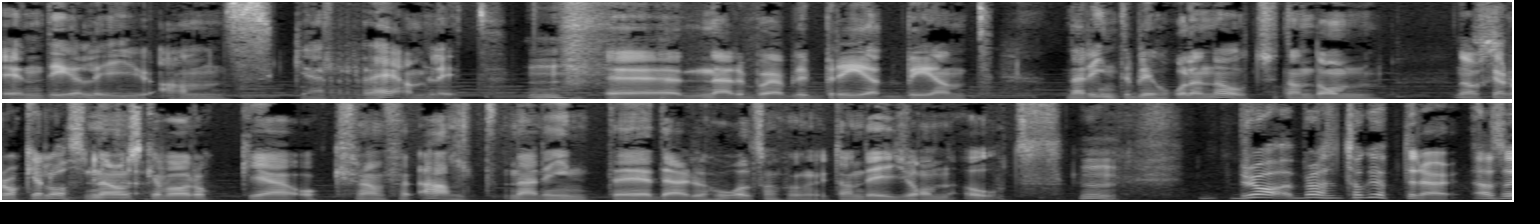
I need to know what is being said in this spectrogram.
en del är ju anskrämligt. Eh, när det börjar bli bredbent, när det inte blir Hall Notes, utan de, När de ska rocka loss lite. när de ska vara rockiga och framför allt när det inte är Daryl Hall som sjunger, utan det är John Oates. Bra, bra att du tog upp det där. Alltså,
